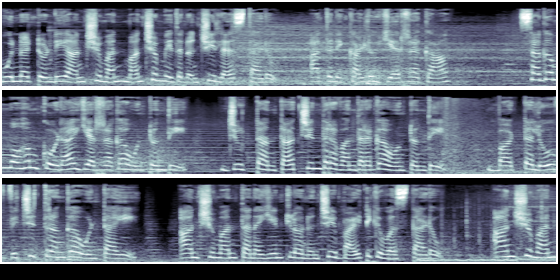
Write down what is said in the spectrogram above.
ఉన్నట్టుండి అంశుమన్ మంచం మీద నుంచి లేస్తాడు. అతని కళ్ళు ఎర్రగా సగం మొహం కూడా ఎర్రగా ఉంటుంది. జుట్టంతా చిందరవందరగా ఉంటుంది. బట్టలు విచిత్రంగా ఉంటాయి. అంశుమన్ తన ఇంట్లో నుంచి బయటికి వస్తాడు. అంశుమన్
